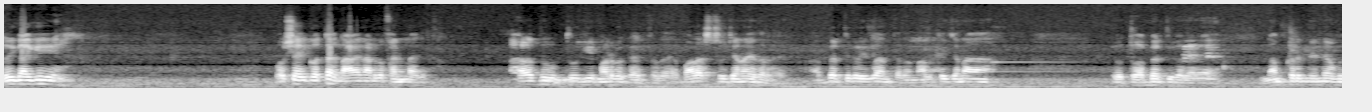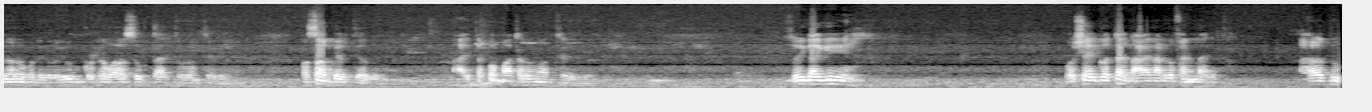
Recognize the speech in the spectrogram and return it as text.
ಸೊ ಹೀಗಾಗಿ ಬಹುಶಃ ಈಗ ಗೊತ್ತಾಗ, ನಾಳೆ ನಾಡ್ದು ಫೈನಲ್ ಆಗುತ್ತೆ. ಅಳದು ತೂಗಿ ಮಾಡಬೇಕಾಗ್ತದೆ. ಭಾಳಷ್ಟು ಜನ ಇದ್ದಾರೆ ಅಭ್ಯರ್ಥಿಗಳು ಇಲ್ಲ ಅಂತಾರೆ. ನಾಲ್ಕೈದು ಜನ ಇವತ್ತು ಅಭ್ಯರ್ಥಿಗಳಿದ್ದಾರೆ ನಮ್ಮ ಕಡೆ ನಿನ್ನೆ ಒಬ್ರು ಯಾರೋ ಬಂದಿದ್ರು ಇವ್ರನ್ನ ಕೊಟ್ಟರೆ ಭಾಳ ಸೂಕ್ತ ಆಗ್ತದೆ ಅಂತೇಳಿ ಹೊಸ ಅಭ್ಯರ್ಥಿ ಅದು. ಆಯ್ತಪ್ಪ, ಮಾತಾಡೋಣ ಅಂತ ಹೇಳಿದ್ವಿ ಸೊ ಹೀಗಾಗಿ ಬಹುಶಃ ಈಗ ಗೊತ್ತಾಗ ನಾಳೆ ನಾಡ್ದು ಫೈನಲ್ ಆಗುತ್ತೆ. ಅಳದು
